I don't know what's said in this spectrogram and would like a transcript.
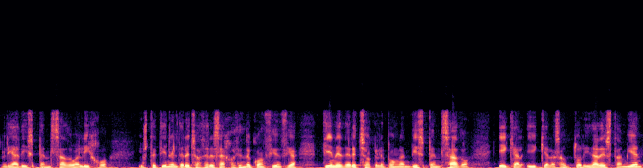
le ha dispensado al hijo y usted tiene el derecho a hacer esa ejecución de conciencia, tiene derecho a que le pongan dispensado y que, y que las autoridades también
